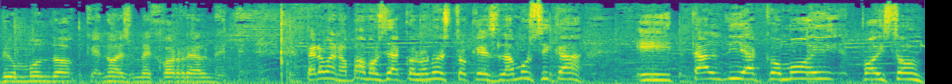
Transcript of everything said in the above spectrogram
de un mundo que no es mejor realmente. Pero bueno, vamos ya con lo nuestro que es la música y tal día como hoy Poison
